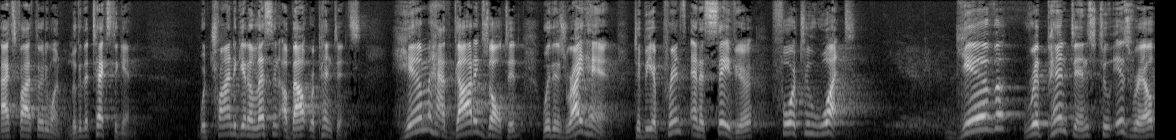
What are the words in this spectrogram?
Acts 5:31. Look at the text again. We're trying to get a lesson about repentance. Him hath God exalted with his right hand to be a prince and a savior for to what? Give repentance to Israel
